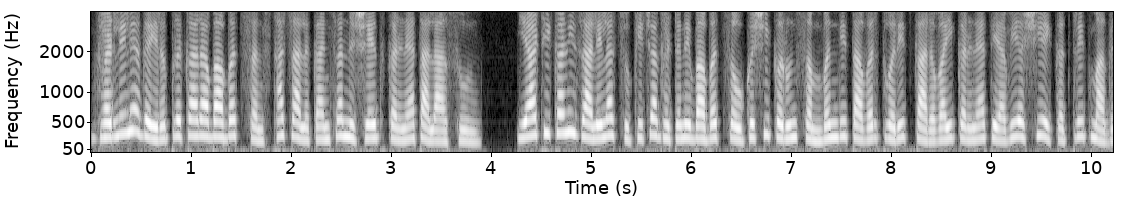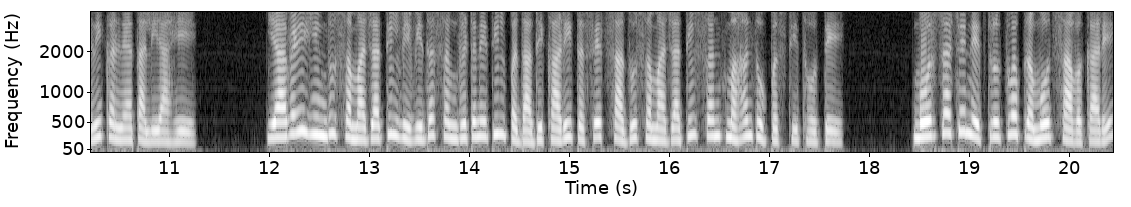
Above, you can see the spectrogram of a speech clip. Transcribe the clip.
घडलेल्या गैरप्रकाराबाबत संस्था चालकांचा निषेध करण्यात आला असून या ठिकाणी झालेल्या चुकीच्या घटनेबाबत चौकशी करून संबंधितावर त्वरित कारवाई करण्यात यावी अशी एकत्रित मागणी करण्यात आली आहे. यावेळी हिंदू समाजातील विविध संघटनेतील पदाधिकारी तसेच साधू समाजातील संत महंत उपस्थित होते. मोर्चाचे नेतृत्व प्रमोद सावकारे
